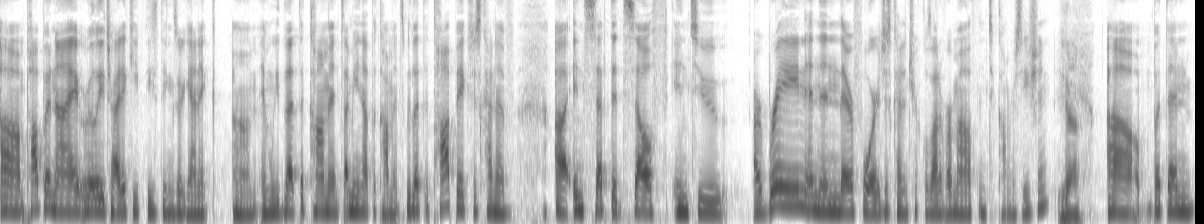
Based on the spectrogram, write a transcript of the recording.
um, Papa and I really try to keep these things organic. Um, and we let the comments, I mean, not the comments, we let the topic just kind of uh, incept itself into our brain. And then therefore it just kind of trickles out of our mouth into conversation. yeah. Um, but then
